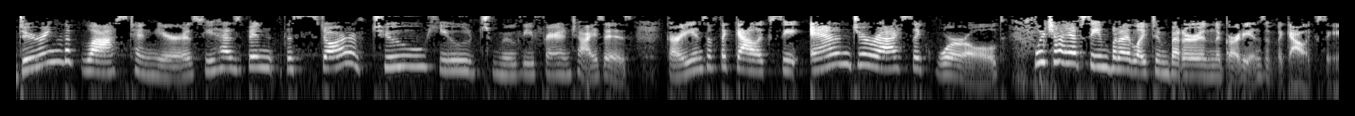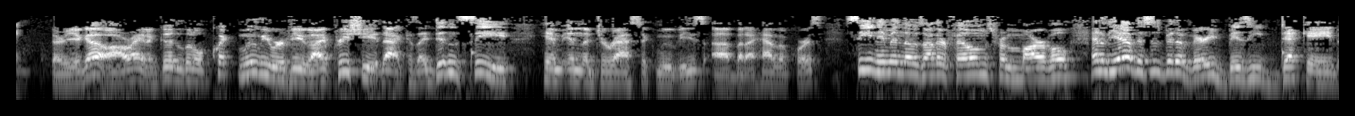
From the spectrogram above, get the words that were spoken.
During the last 10 years, he has been the star of two huge movie franchises Guardians of the Galaxy and Jurassic World, which I have seen, but I liked him better in the Guardians of the Galaxy. There you go. All right, a good little quick movie review. I appreciate that because I didn't see him in the Jurassic movies, uh, but I have, of course, seen him in those other films from Marvel. And yeah, this has been a very busy decade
